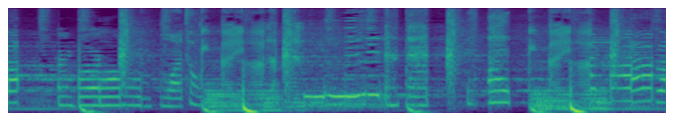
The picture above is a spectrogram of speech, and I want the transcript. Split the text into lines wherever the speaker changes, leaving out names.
I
